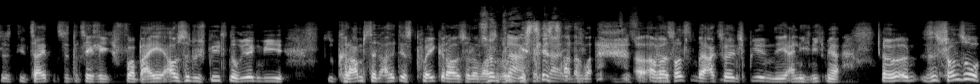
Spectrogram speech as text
das, die Zeiten sind tatsächlich vorbei, außer du spielst noch irgendwie, du kramst ein altes Quake raus oder was. Schon klar, schon klar. aber, aber ansonsten bei aktuellen Spielen, nee, eigentlich nicht mehr. Äh, es ist schon so,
